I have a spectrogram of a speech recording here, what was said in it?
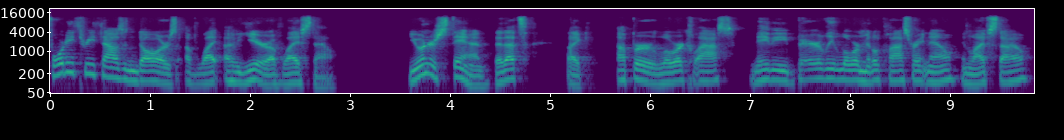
$43,000 of li- a year of lifestyle you understand that that's like upper lower class, maybe barely lower middle class right now in lifestyle,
